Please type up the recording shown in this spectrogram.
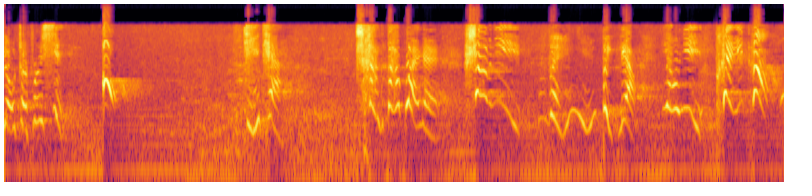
了这份心，哦，今天长个大官人赏你万银百两，要你陪他过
